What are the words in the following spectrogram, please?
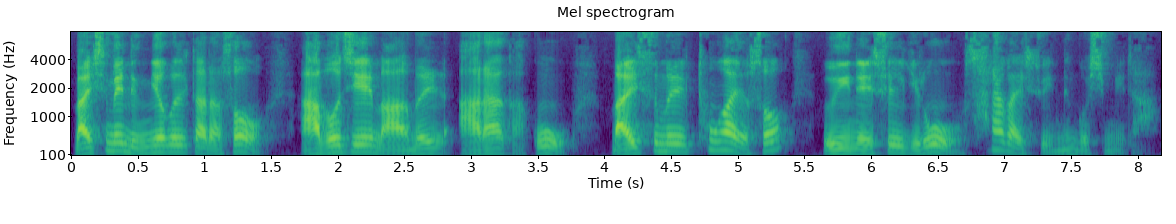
말씀의 능력을 따라서 아버지의 마음을 알아가고 말씀을 통하여서 의인의 슬기로 살아갈 수 있는 것입니다.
